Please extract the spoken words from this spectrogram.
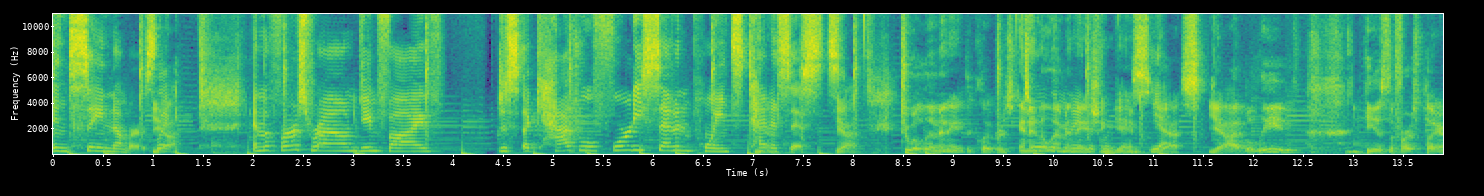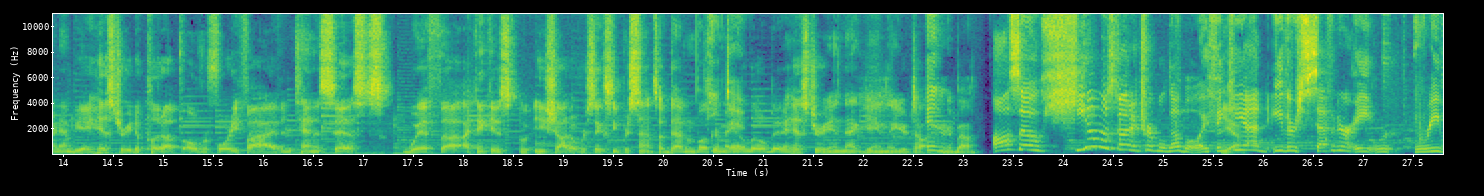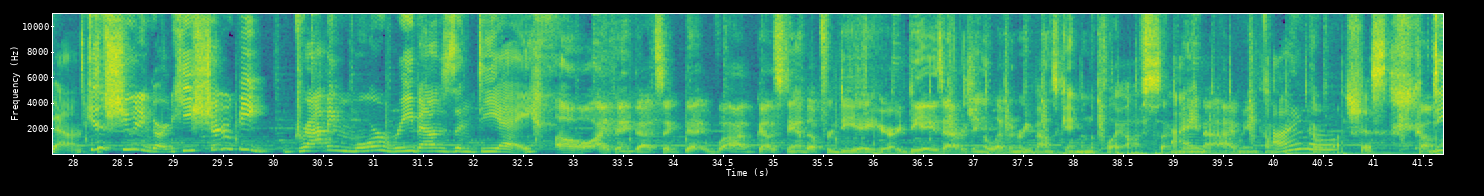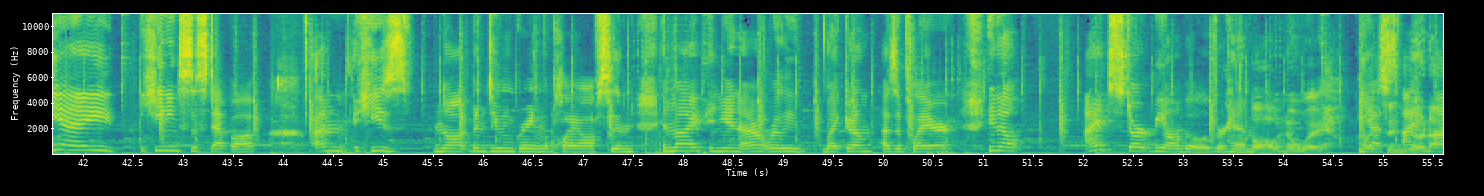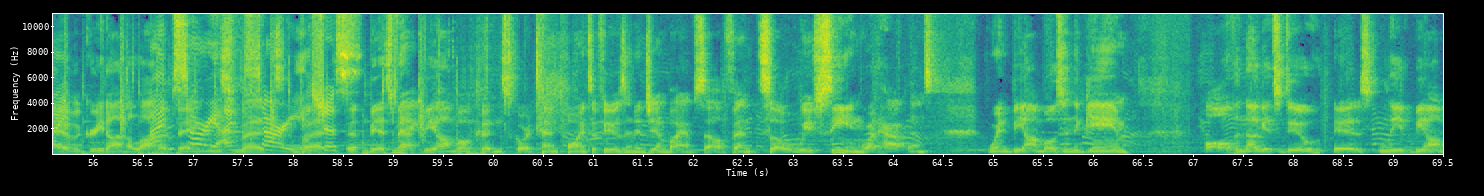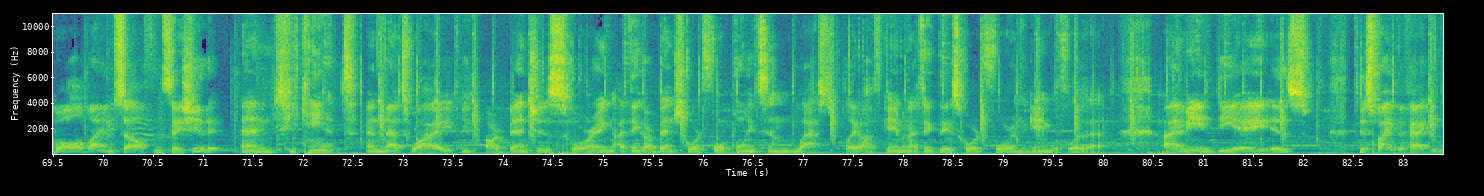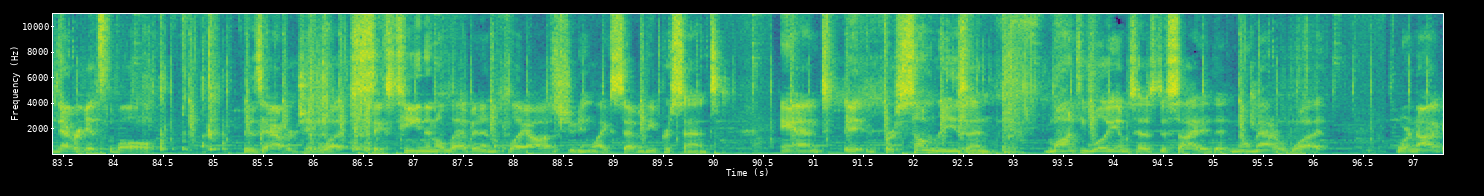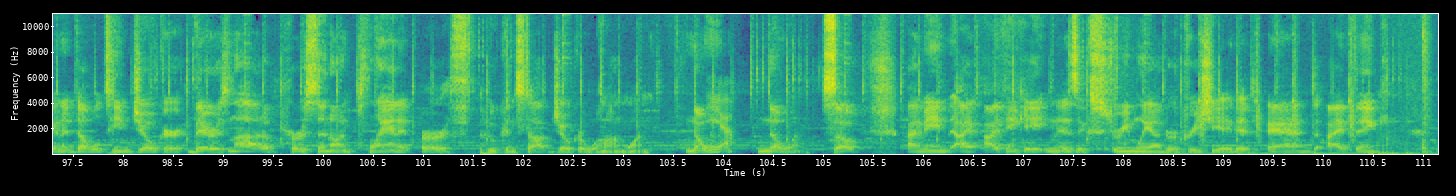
insane numbers. Yeah. Like in the first round, game five, just a casual 47 points, 10 Yeah. assists. Yeah, to eliminate the Clippers in To an elimination game. Yeah. Yes, yeah, I believe he is the first player in NBA history to put up over 45 and 10 assists. With uh, I think his he shot over 60 percent. So Devin Booker made a little bit of history in that game that you're talking And- about. Also, he almost got a triple double. I think he had either seven or eight re- rebounds. He's a shooting guard. He shouldn't be grabbing more rebounds than DA. Oh, I think that's it. That, I've got to stand up for Da here. Da is averaging 11 rebounds a game in the playoffs. I I mean, know. I, mean, come on, I come know. on, It's just come on. DA. He needs to step up, and he's not been doing great in the playoffs. And in my opinion, I don't really like him as a player. You know, I'd start Biyombo over him. Oh no way! Yes, Hudson, you I- and I, I- have agreed on a lot of things. I'm of things. sorry, I'm but, sorry, it's But just- Bismack Biyombo couldn't score ten points if he was in a gym by himself, and so we've seen what happens when Biyombo's in the game. All the Nuggets do is leave Biyombo all by himself and say shoot it, and he can't, and that's why our bench is scoring. I think our bench scored four points in last playoff game, and I think they scored four in the game before that. I mean, Da is, despite the fact he never gets the ball, is averaging what 16 and 11 in the playoffs, shooting like 70%. And it, for some reason, Monty Williams has decided that no matter what, we're not going to double team Joker. There is not a person on planet Earth who can stop Joker one on one. No. Yeah. No one. So, I mean, I, I think Ayton is extremely underappreciated. And I think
